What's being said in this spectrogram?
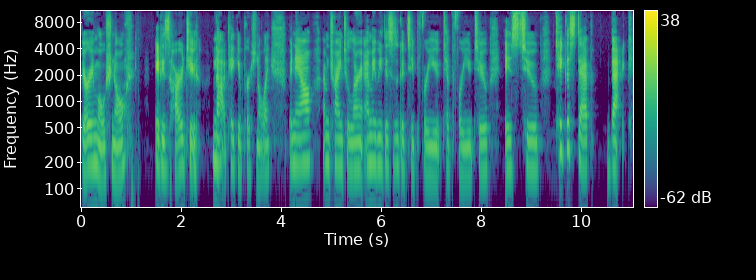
very emotional, it is hard to not take it personally. But now I'm trying to learn and maybe this is a good tip for you tip for you too is to take a step back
